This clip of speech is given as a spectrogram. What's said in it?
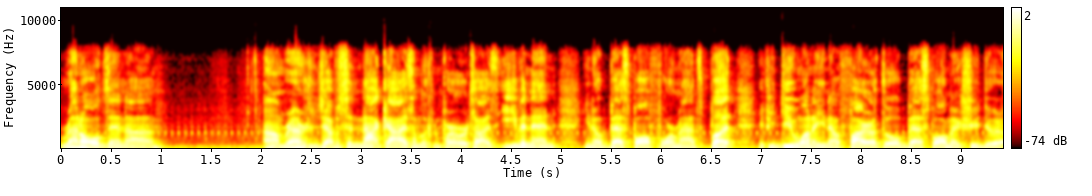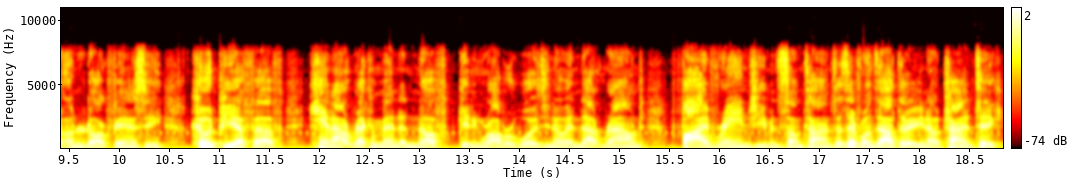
Reynolds and, uh, um, Reynolds and Jefferson, not guys I'm looking to prioritize, even in you know best ball formats. But if you do want to you know fire up the old best ball, make sure you do it underdog fantasy. Code PFF cannot recommend enough getting Robert Woods you know in that round five range even sometimes as everyone's out there you know trying to take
